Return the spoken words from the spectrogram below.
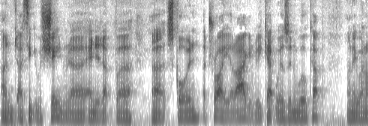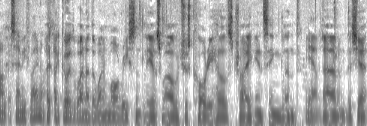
and I think it was Shane uh, ended up uh, uh, scoring a try that arguably kept Wales in the World Cup, and he went on to semi-finals. I'd go with one other one more recently as well, which was Cory Hill's try against England Yeah, it was a good um, this year.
